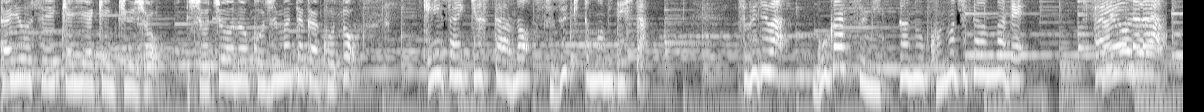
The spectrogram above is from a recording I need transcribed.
多様性キャリア研究所所長の小島貴子と経済キャスターの鈴木智美でしたそれでは5月3日のこの時間まで。さようなら。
